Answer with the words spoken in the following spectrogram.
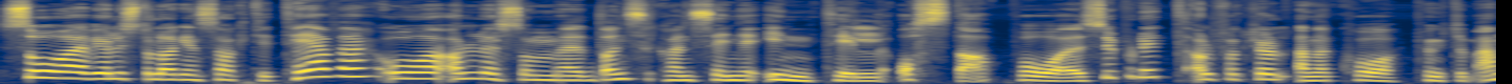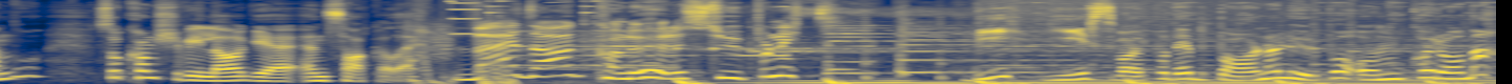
Så eh, vi har lyst til å lage en sak til TV, og alle som danser kan sende inn til oss da på supernytt, alfakrøll.nrk.no, så kanskje vi lager en sak av det. Hver dag kan du høre Supernytt. Vi gir svar på det barna lurer på om korona.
